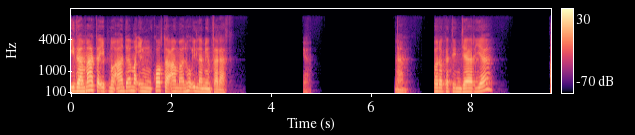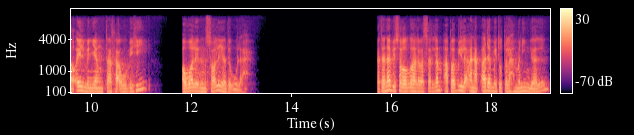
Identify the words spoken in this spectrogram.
"Idza mata ibnu Adam in qata amaluhu illa min thalath." Ya. Nah, sadaqatin jariyah atau ilmin yang tafa'u bihi awalin salih yad'ulah. Kata Nabi Shallallahu Alaihi Wasallam, apabila anak Adam itu telah meninggal,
